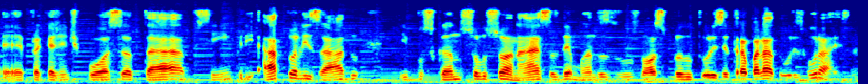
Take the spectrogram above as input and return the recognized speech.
é, para que a gente possa estar tá sempre atualizado e buscando solucionar essas demandas dos nossos produtores e trabalhadores rurais. Né?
